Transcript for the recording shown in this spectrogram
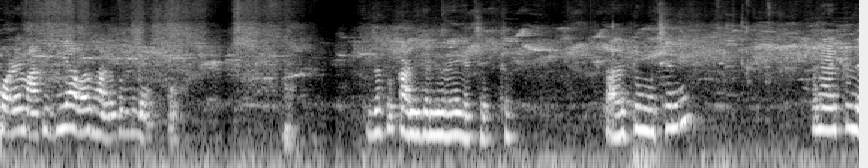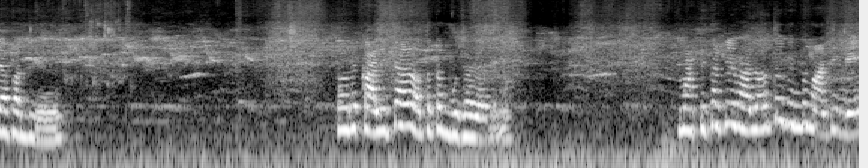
পরে মাটি দিয়ে আবার ভালো করে লেপবো দেখো কালি কালি হয়ে গেছে একটু। আর একটু মুছে নিই। মানে একটু লেপা দিয়ে নিই। তাহলে কালিটা আর অতটা বোঝা যাবে না। মাটি থাকলে ভালো হতো, কিন্তু মাটি নেই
